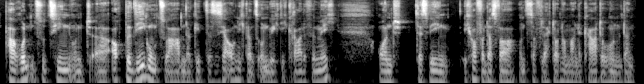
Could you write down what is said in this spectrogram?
ein paar Runden zu ziehen und äh, auch Bewegung zu haben. Da geht, das ist ja auch nicht ganz unwichtig, gerade für mich. Und deswegen, ich hoffe, dass wir uns da vielleicht auch noch mal eine Karte holen und dann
